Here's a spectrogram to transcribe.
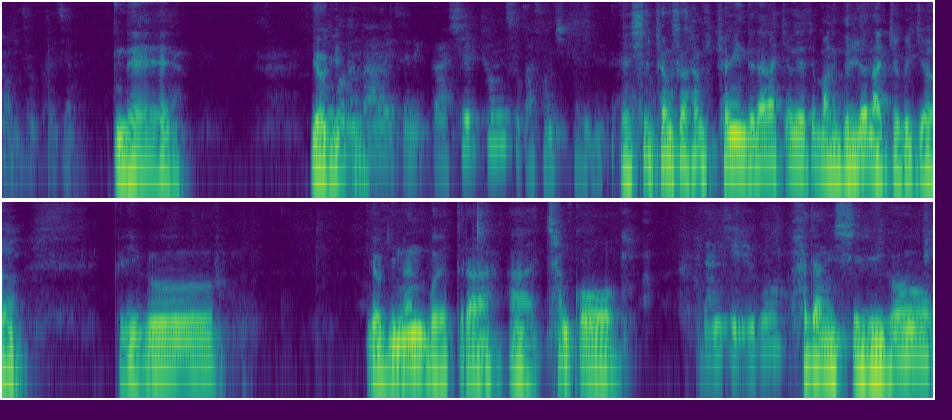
엄청 크죠. 네. 여기 여기 그 따라 있으니까 실평수가 30평입니다. 예, 실평수가 30평인데다가 저기서 막 늘려놨죠. 그죠? 그리고 여기는 뭐였더라? 아, 창고 화장실이고 화장실이고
